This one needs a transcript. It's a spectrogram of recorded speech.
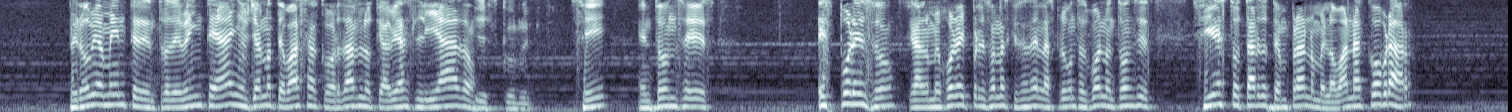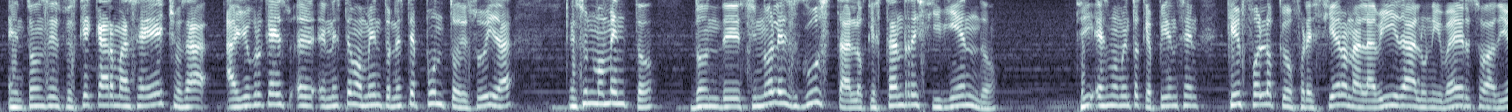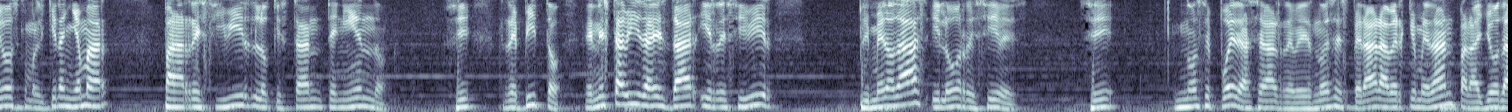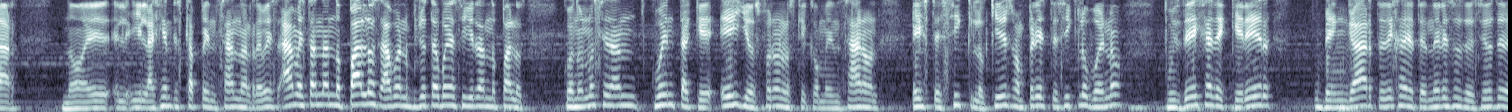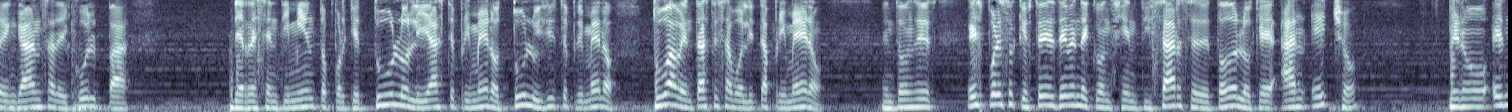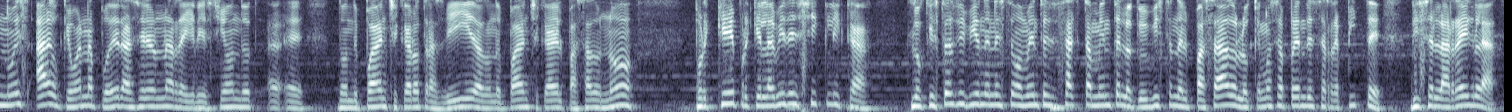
Pero obviamente dentro de 20 años ya no te vas a acordar lo que habías liado. Es correcto. ¿Sí? Entonces, es por eso que a lo mejor hay personas que se hacen las preguntas, bueno, entonces, si esto tarde o temprano me lo van a cobrar, entonces, pues, ¿qué karma se ha hecho? O sea, ah, yo creo que es, eh, en este momento, en este punto de su vida, es un momento donde si no les gusta lo que están recibiendo, ¿sí? Es momento que piensen qué fue lo que ofrecieron a la vida, al universo, a Dios, como le quieran llamar, para recibir lo que están teniendo, ¿sí? Repito, en esta vida es dar y recibir. Primero das y luego recibes, ¿sí? No se puede hacer al revés, no es esperar a ver qué me dan para yo dar. No, eh, y la gente está pensando al revés. Ah, me están dando palos. Ah, bueno, pues yo te voy a seguir dando palos. Cuando no se dan cuenta que ellos fueron los que comenzaron este ciclo. ¿Quieres romper este ciclo? Bueno, pues deja de querer vengarte, deja de tener esos deseos de venganza, de culpa, de resentimiento, porque tú lo liaste primero, tú lo hiciste primero, tú aventaste esa bolita primero. Entonces, es por eso que ustedes deben de concientizarse de todo lo que han hecho pero no es algo que van a poder hacer en una regresión eh, eh, donde puedan checar otras vidas, donde puedan checar el pasado. No. ¿Por qué? Porque la vida es cíclica. Lo que estás viviendo en este momento es exactamente lo que viviste en el pasado. Lo que no se aprende se repite, dice la regla.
